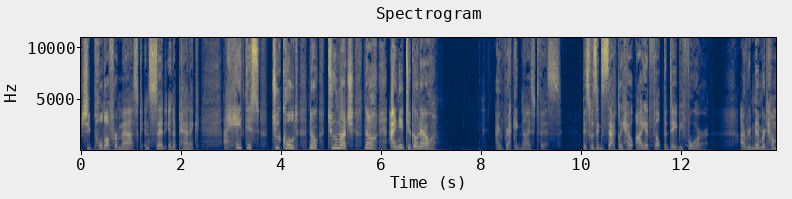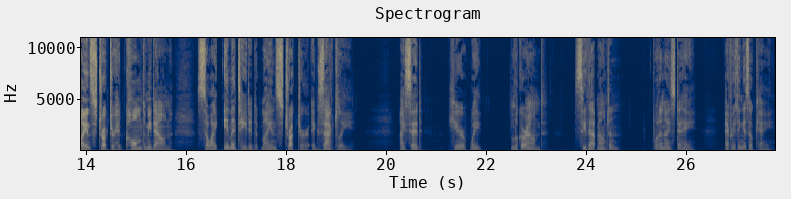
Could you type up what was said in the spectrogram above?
She pulled off her mask and said in a panic, I hate this. Too cold. No, too much. No, I need to go now. I recognized this. This was exactly how I had felt the day before. I remembered how my instructor had calmed me down, so I imitated my instructor exactly. I said, Here, wait, look around. See that mountain? What a nice day. Everything is okay.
